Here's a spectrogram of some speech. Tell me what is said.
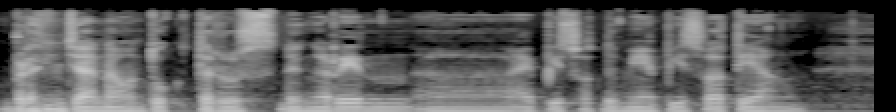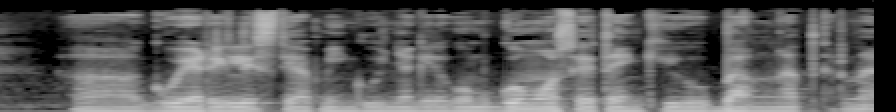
berencana untuk terus dengerin eh, episode demi episode yang eh, gue rilis tiap minggunya gitu. Gue gue mau say thank you banget karena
